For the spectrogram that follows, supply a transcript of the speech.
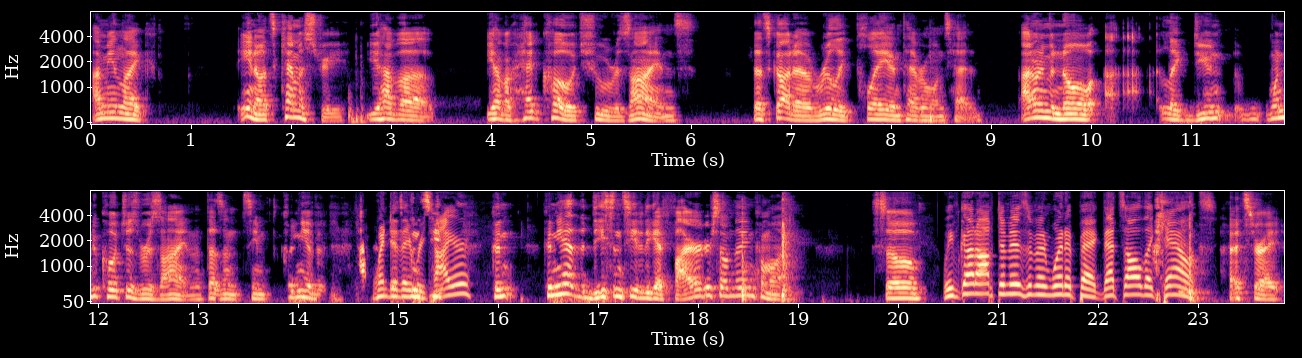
I mean like you know, it's chemistry. You have a you have a head coach who resigns that's got to really play into everyone's head. I don't even know like do you when do coaches resign? That doesn't seem. Couldn't you have? When do they retire? Couldn't couldn't you have the decency to get fired or something? Come on. So We've got optimism in Winnipeg. That's all that counts. that's right.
